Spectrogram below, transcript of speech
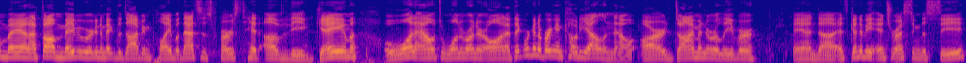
man, I thought maybe we were going to make the diving play, but that's his first hit of the game. One out, one runner on. I think we're going to bring in Cody Allen now, our diamond reliever. And uh, it's going to be interesting to see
